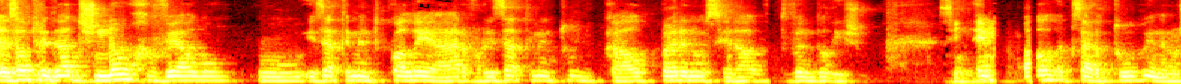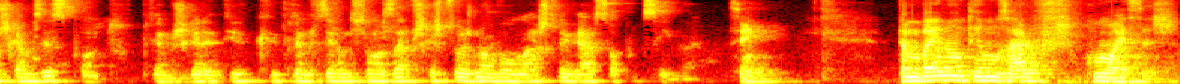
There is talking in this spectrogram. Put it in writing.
As autoridades não revelam exatamente qual é a árvore, exatamente o local, para não ser alvo de vandalismo. Sim. Em Portugal, apesar de tudo, ainda não chegamos a esse ponto. Podemos garantir que podemos dizer onde estão as árvores que as pessoas não vão lá estragar só porque sim, não é? Sim. Também não temos árvores como essas.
